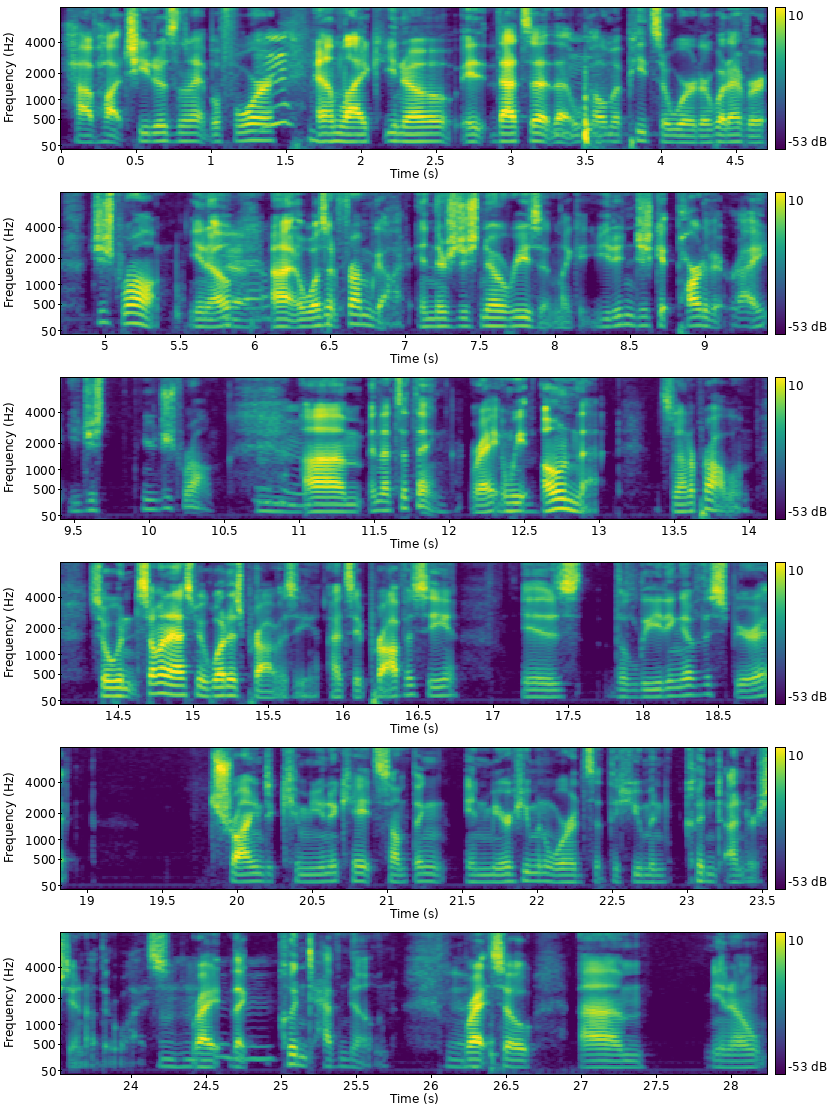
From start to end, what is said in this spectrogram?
have hot Cheetos the night before, and like you know, it, that's a that we'll call them a pizza word or whatever. Just wrong, you know. Yeah. Uh, it wasn't from God, and there's just no reason. Like you didn't just get part of it right. You just you're just wrong. Mhm. Um, and that's a thing, right? And we own that. It's not a problem. So when someone asks me what is prophecy, I'd say prophecy is the leading of the spirit trying to communicate something in mere human words that the human couldn't understand otherwise, Mhm. right? Mhm. That couldn't have known, Yeah. right? So, um, you know,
